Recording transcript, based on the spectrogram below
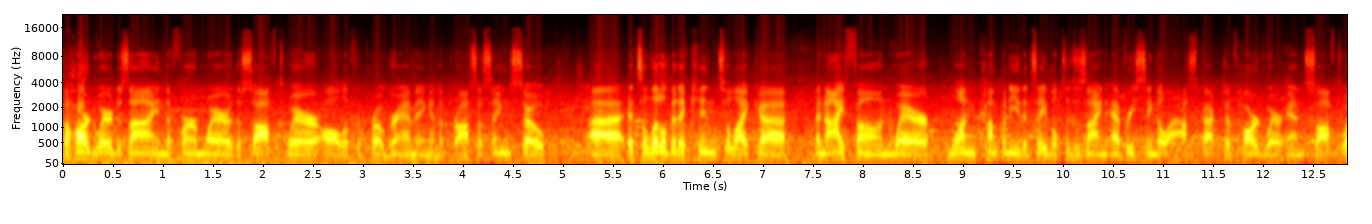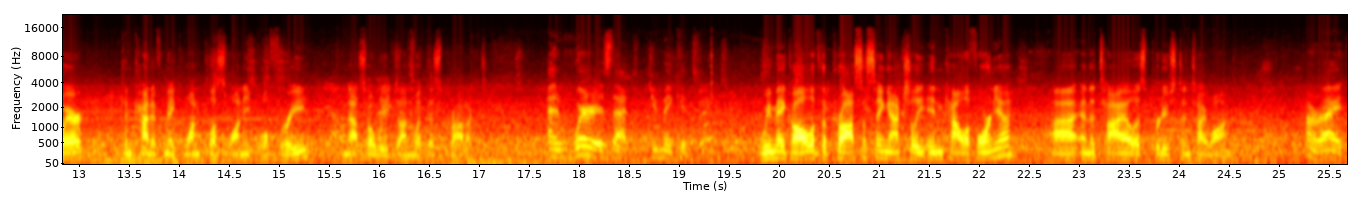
the hardware design, the firmware, the software, all of the programming and the processing. So uh, it's a little bit akin to like uh, an iPhone where one company that's able to design every single aspect of hardware and software can kind of make one plus one equal three, and that's what we've done with this product. And where is that? Do you make it? We make all of the processing actually in California, uh, and the tile is produced in Taiwan. All right.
